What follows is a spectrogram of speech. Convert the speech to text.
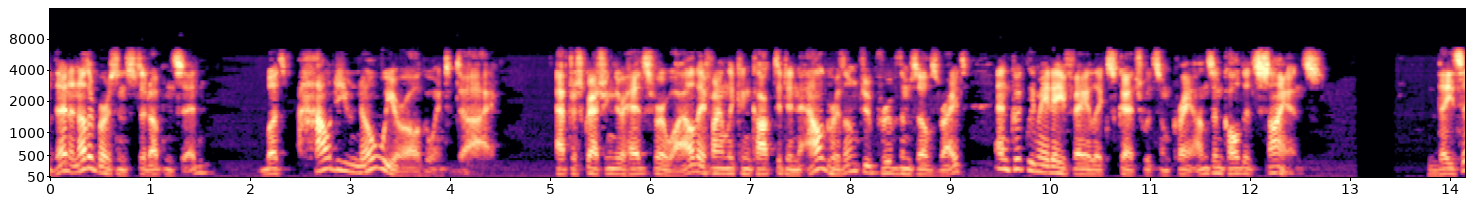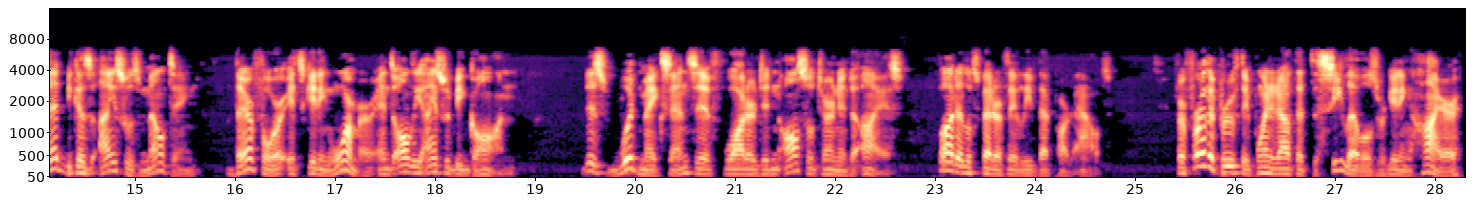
But then another person stood up and said, But how do you know we are all going to die? After scratching their heads for a while, they finally concocted an algorithm to prove themselves right, and quickly made a phallic sketch with some crayons and called it science. They said because ice was melting, therefore it's getting warmer, and all the ice would be gone. This would make sense if water didn't also turn into ice, but it looks better if they leave that part out. For further proof they pointed out that the sea levels were getting higher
